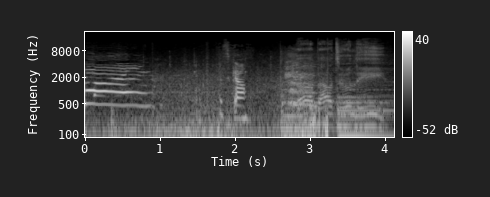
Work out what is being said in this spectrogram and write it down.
fine. Let's go. about to leave.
